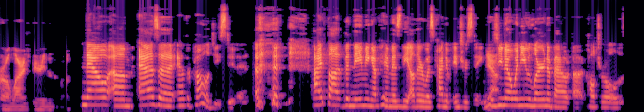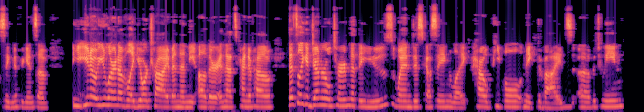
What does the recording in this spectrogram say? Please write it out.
for a large period of the book. Now, um, as a anthropology student, I thought the naming of him as the other was kind of interesting because Yeah. you know when you learn about uh, cultural significance of, you, you know, you learn of like your tribe and then the other, and that's kind of how that's like a general term that they use when discussing like how people make divides uh, between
